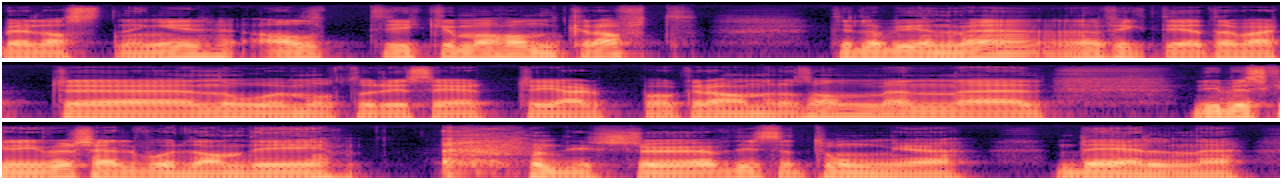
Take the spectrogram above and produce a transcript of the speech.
belastninger. Alt gikk jo med håndkraft til å begynne med. Fikk de etter hvert eh, noe motorisert hjelp og kraner og sånn, men de beskriver selv hvordan de, de skjøv disse tunge delene eh,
